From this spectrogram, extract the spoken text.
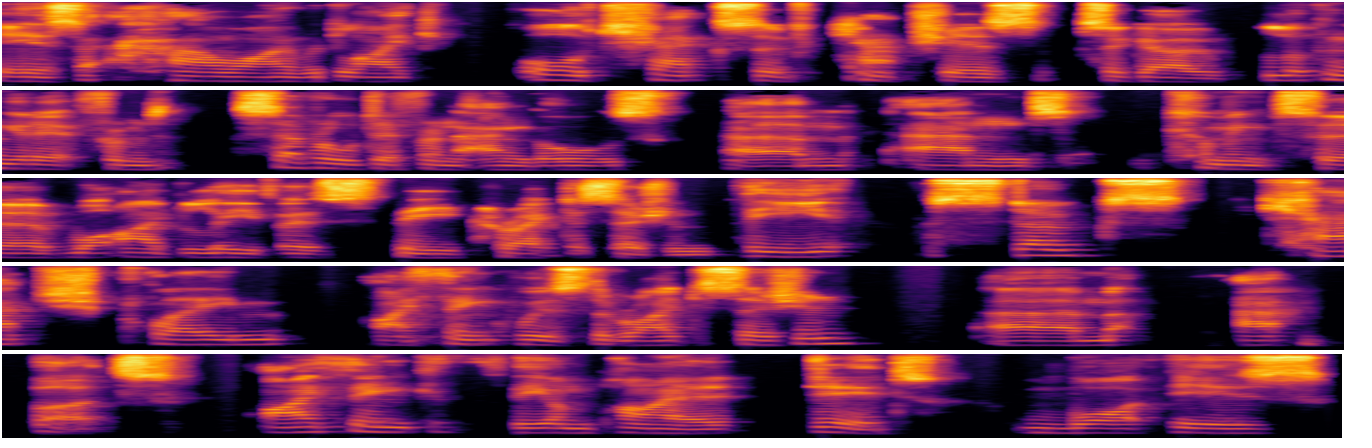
is how I would like all checks of catches to go. Looking at it from several different angles um, and coming to what I believe is the correct decision. The Stokes catch claim, I think, was the right decision. Um, at, but I think the umpire did what is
